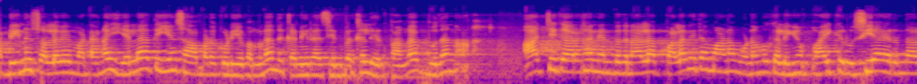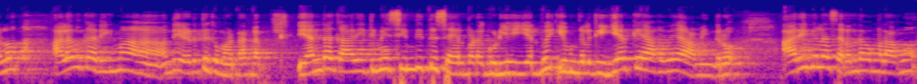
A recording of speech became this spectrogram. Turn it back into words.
அப்படின்னு சொல்லவே மாட்டாங்க. எல்லாத்தையும் சாப்பிடக்கூடியவங்க தான் இந்த கன்னிராசி அன்பர்கள் இருப்பாங்க. புதன் ஆட்சிக்காரகன் என்பதனால பலவிதமான உணவுகளையும் வாய்க்கு ருசியாக இருந்தாலும் அளவுக்கு அதிகமாக வந்து எடுத்துக்க மாட்டாங்க. எந்த காரியத்தையுமே சிந்தித்து செயல்படக்கூடிய இயல்பு இவங்களுக்கு இயற்கையாகவே அமைந்துடும் அறிவில் சிறந்தவங்களாகவும்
